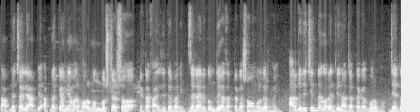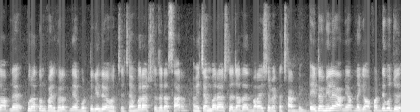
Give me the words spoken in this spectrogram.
তো আপনি চাইলে আপনি- আপনাকে আমি আমার হরমোন বুস্টার সহ একটা ফাইল দিতে পারি, যেটা এরকম দুই হাজার টাকা সমমূল্যের হয়। আর যদি চিন্তা করেন, তিন হাজার টাকা ভরবো। যেহেতু আপনি পুরাতন ফাইল ফেরত নিয়ে ভর্তুকি দেওয়া হচ্ছে চেম্বারে আসলে যেটা স্যার আমি চেম্বারে আসলে যাতায়াত ভাড়া হিসেবে একটা ছাড় দিই। এটা মিলে আমি আপনাকে অফার দেবো যে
